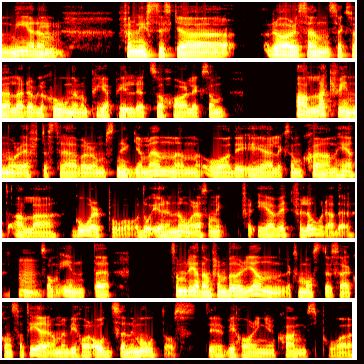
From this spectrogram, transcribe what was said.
Men mer än Mm. feministiska rörelsen, sexuella revolutionen och p-pillret så har liksom alla kvinnor eftersträvar de snygga männen och det är liksom skönhet alla går på och då är det några som är för evigt förlorade Mm. som inte som redan från början liksom måste så konstatera men vi har oddsen emot oss. Det, vi har ingen chans på,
